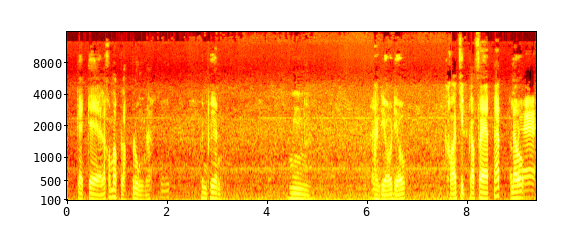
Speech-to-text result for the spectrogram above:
ๆ แก่ๆ แล้วเขามาปรับปรุงนะ เพื่อนๆ อืม อ่าเดี๋ยวเดี๋ยวขอจิบกาแฟแป๊บแล้วกาฟ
